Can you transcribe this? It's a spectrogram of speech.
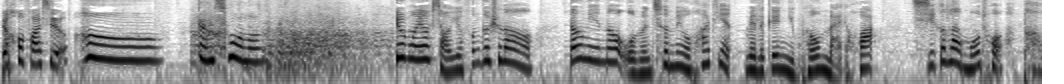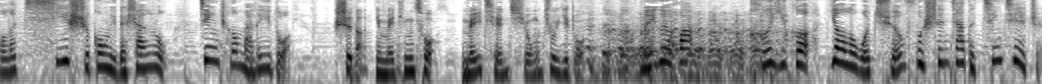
然后发现哦，改错了。听众朋友小月峰哥说道：“当年呢，我们村没有花店，为了给女朋友买花，骑个烂摩托跑了七十公里的山路，进城买了一朵。是的，你没听错。”没钱穷就一朵 玫瑰花和一个要了我全副身家的金戒指，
